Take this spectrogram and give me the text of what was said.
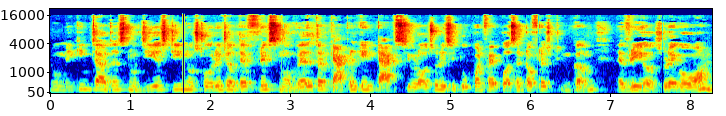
No making charges, no GST, no storage or theft risks, no wealth or capital gain tax. You will also receive 2.5% of interest income every year. Should I go on?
